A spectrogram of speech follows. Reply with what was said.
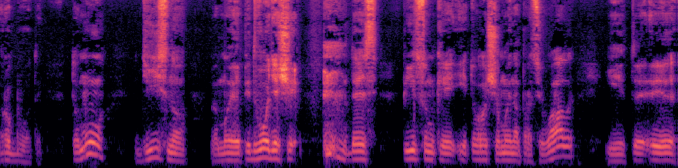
роботи. Тому дійсно ми, підводячи десь підсумки і того, що ми напрацювали, і, і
